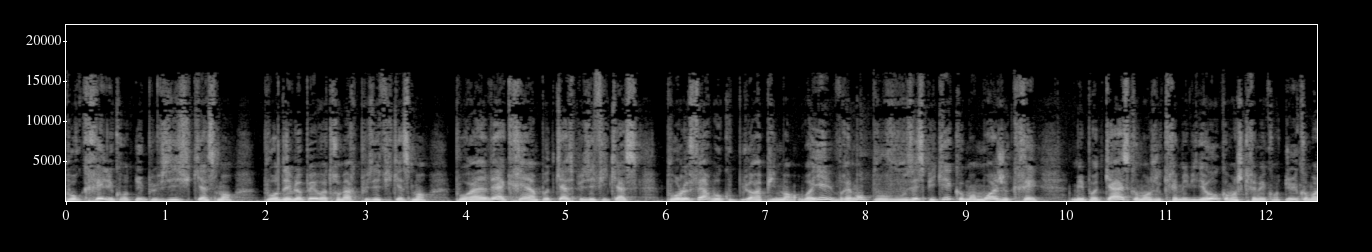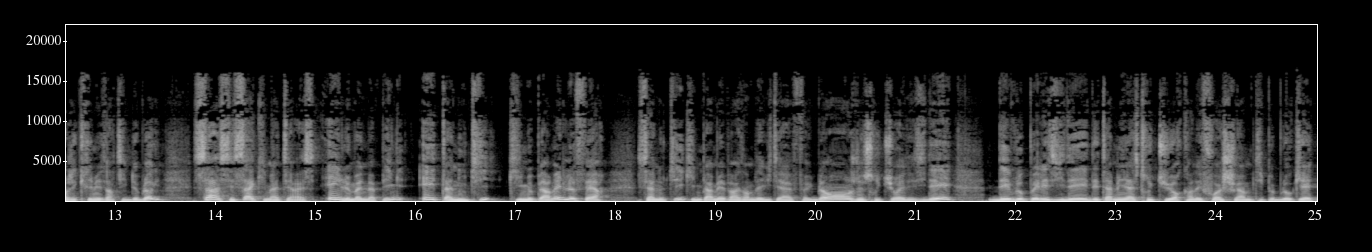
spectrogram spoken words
pour créer du contenu plus efficacement, pour développer votre marque plus efficacement, pour arriver à créer un podcast plus efficace, pour le faire beaucoup plus rapidement. Vous voyez, vraiment pour vous expliquer comment moi je crée mes podcasts, comment je crée mes vidéos, comment je crée mes contenus, comment j'écris mes articles de blog. Ça, c'est ça qui m'intéresse. Et le mind mapping est un outil qui me permet de le faire. C'est un outil qui me permet par exemple d'éviter la feuille blanche, de structurer des idées, développer les idées, déterminer la structure quand des fois je suis un petit peu bloqué.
